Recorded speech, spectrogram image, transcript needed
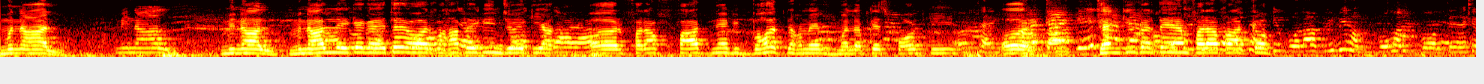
मनाल। मिनाल। मिनाल मिनाल लेके गए थे और वहाँ पे भी इंजॉय किया। और फराफात ने भी बहुत हमें मतलब के सपोर्ट की और थैंक यू करते हैं हम फराफात को। थैंक यू बोला अभी भी हम बहुत बोलते हैं कि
